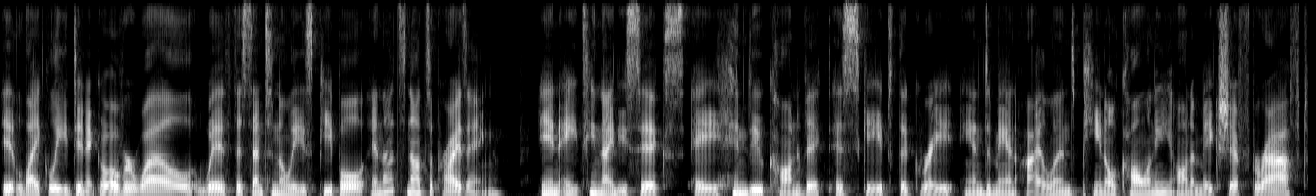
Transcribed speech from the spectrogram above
It likely didn't go over well with the Sentinelese people, and that's not surprising. In 1896, a Hindu convict escaped the Great Andaman Island penal colony on a makeshift raft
